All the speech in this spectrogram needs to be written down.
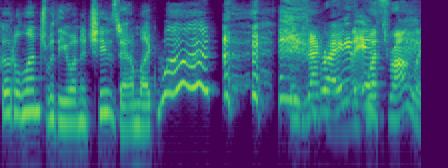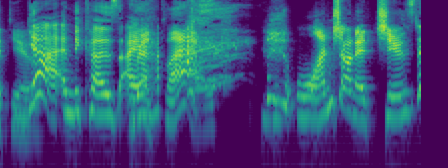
go to lunch with you on a Tuesday. I'm like, what? Exactly. right? Like, what's wrong with you? Yeah. And because I red flag. lunch on a Tuesday?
